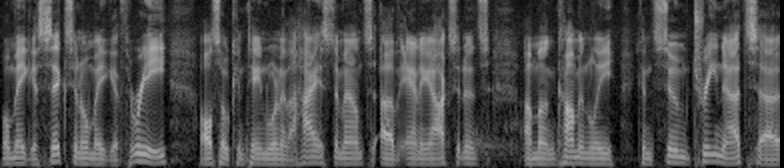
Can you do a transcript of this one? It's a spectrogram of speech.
omega 6 and omega 3, also contain one of the highest amounts of antioxidants among commonly consumed tree nuts. Uh,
